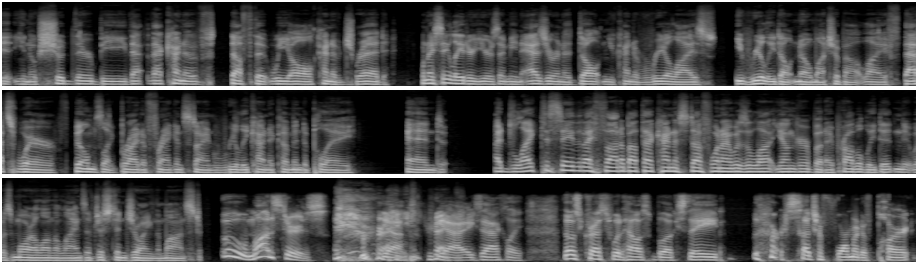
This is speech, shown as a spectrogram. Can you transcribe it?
It- you know, should there be that that kind of stuff that we all kind of dread? When I say later years, I mean as you're an adult and you kind of realize you really don't know much about life. That's where films like Bride of Frankenstein really kind of come into play. And I'd like to say that I thought about that kind of stuff when I was a lot younger, but I probably didn't. It was more along the lines of just enjoying the monster. Ooh, monsters. right, yeah, yeah, exactly. Those Crestwood House books, they are such a formative part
